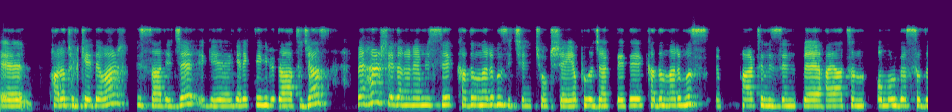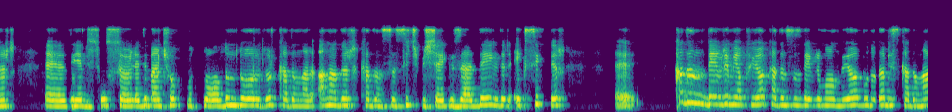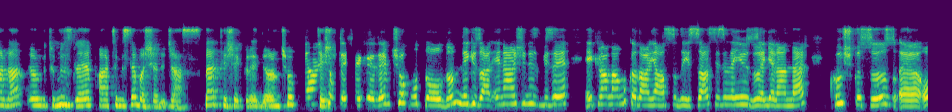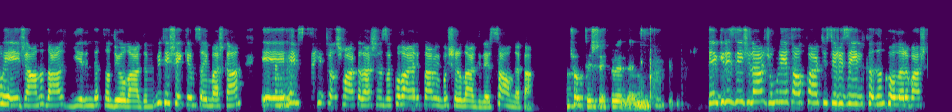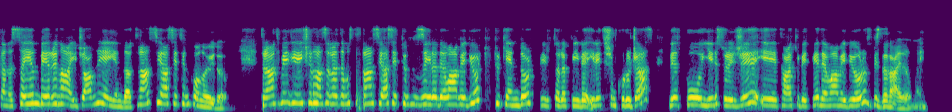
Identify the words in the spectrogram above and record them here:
e, para Türkiye'de var. Biz sadece e, gerektiği gibi dağıtacağız. Ve her şeyden önemlisi kadınlarımız için çok şey yapılacak dedi. Kadınlarımız e, partimizin ve hayatın omurgasıdır e, diye bir söz söyledi. Ben çok mutlu oldum. Doğrudur. Kadınlar anadır. Kadınsız hiçbir şey güzel değildir. Eksiktir. E, kadın devrim yapıyor. Kadınsız devrim olmuyor. Bunu da biz kadınlarla, örgütümüzle, partimizle başaracağız. Ben teşekkür ediyorum. Çok Ben Teşekkür- çok teşekkür ederim. Çok mutlu oldum. Ne güzel enerjiniz bize ekrandan bu kadar yansıdıysa sizinle yüz yüze gelenler kuşkusuz e, o heyecanı daha yerinde tadıyorlardır. Müteşekkirim Sayın Başkan. E, Evet. hem size hem çalışma arkadaşlarınıza kolaylıklar ve başarılar dileriz. Sağ olun efendim. çok teşekkür ederim. Sevgili izleyiciler, Cumhuriyet Halk Partisi Rize İl Kadın Kolları Başkanı Sayın Berinay canlı yayında trans siyasetin konuydu. Trend Medya için hazırladığımız trans siyaset tüm hızıyla devam ediyor. Türkiye'nin dört bir tarafıyla iletişim kuracağız ve bu yeni süreci e, takip etmeye devam ediyoruz. Bizden ayrılmayın.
